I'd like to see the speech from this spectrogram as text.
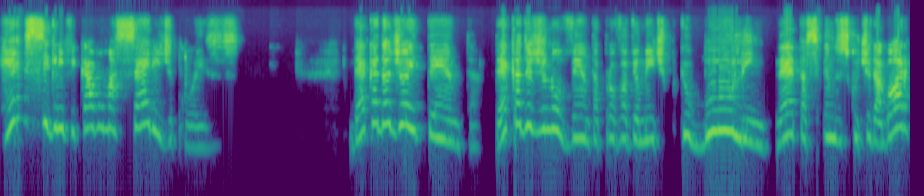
ressignificavam uma série de coisas. Década de 80, década de 90, provavelmente, porque o bullying está né, tá sendo discutido agora,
